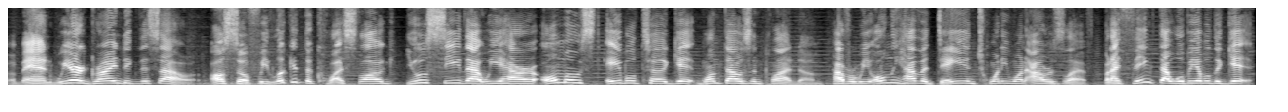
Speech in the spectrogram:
But man, we are grinding this out. Also, if we look at the quest log, you'll see that we are almost able to get 1000 platinum. However, we only have a day and 21 hours left. But I think that we'll be able to get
